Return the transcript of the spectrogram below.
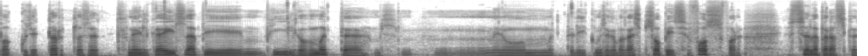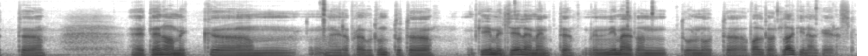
pakkusid tartlased, neil käis läbi hiilgav mõte, mis minu mõtteliikumisega väga hästi sobis, fosfor, just sellepärast, et äh, et enamik ähm, neile praegu tuntud äh, keemilisi elemente, nimed on tulnud valdavalt ladina keelest.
